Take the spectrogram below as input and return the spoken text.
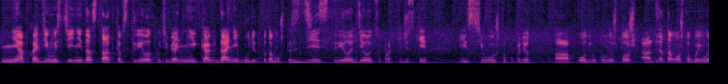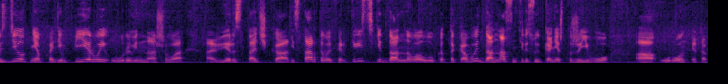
необходимости и недостатков в стрелах у тебя никогда не будет, потому что здесь стрелы делаются практически из всего, что попадет а, под руку. Ну что ж, а для того, чтобы его сделать, необходим первый уровень нашего а, верстачка. И стартовые характеристики данного лука таковы. Да, нас интересует, конечно же, его а, урон. Это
